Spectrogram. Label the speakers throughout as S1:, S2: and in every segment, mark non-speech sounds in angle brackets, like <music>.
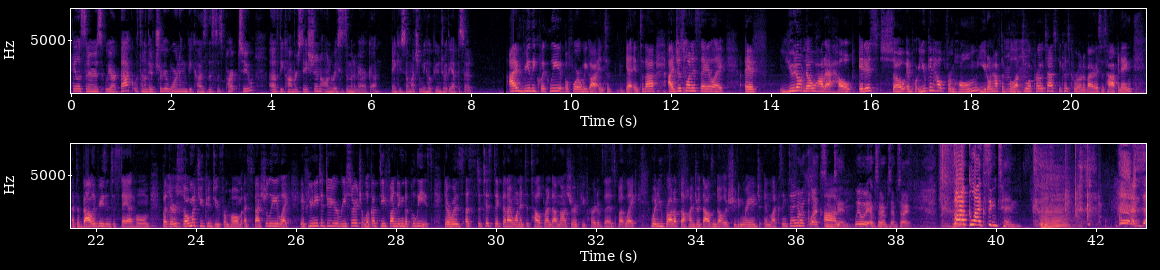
S1: Hey, listeners, we are back with another trigger warning because this is part two of the conversation on racism in America. Thank you so much, and we hope you enjoy the episode.
S2: I really quickly before we got into get into that, I just
S1: Mm-hmm.
S2: want to say like if you don't know how to help, it is so important. You can help from home. You don't have to pull up to
S1: Mm-hmm.
S2: a protest because coronavirus is happening. That's a valid reason to stay at home. But there's so
S1: Mm-hmm.
S2: much you can do from home, especially like if you need to do your research, look up defunding the police. There was a statistic that I wanted to tell Brenda. I'm not sure if you've heard of this, but like when you brought up the hundred thousand dollar shooting range in Lexington,
S3: Fuck
S2: Um,
S3: Lexington. wait, wait, I'm sorry, I'm sorry, I'm sorry. <laughs> Fuck Lexington! <laughs> <laughs>
S4: I'm <laughs>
